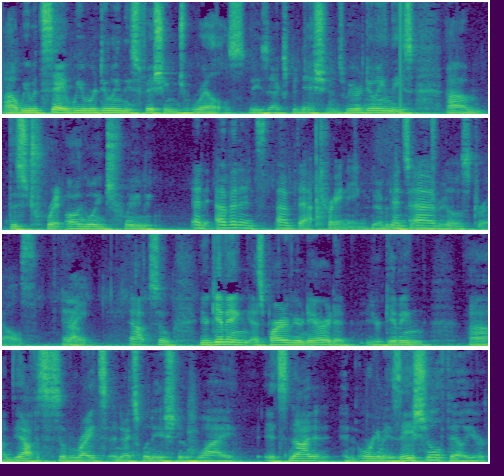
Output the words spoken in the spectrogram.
uh, we would say we were doing these phishing drills, these expeditions. We were doing these um, this tra- ongoing training. And evidence of that training Evidence and of of training. those drills, Yeah. right? Yeah. So you're giving, as part of your narrative, you're giving um, the Office of Civil Rights an explanation of why it's not an organizational failure.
